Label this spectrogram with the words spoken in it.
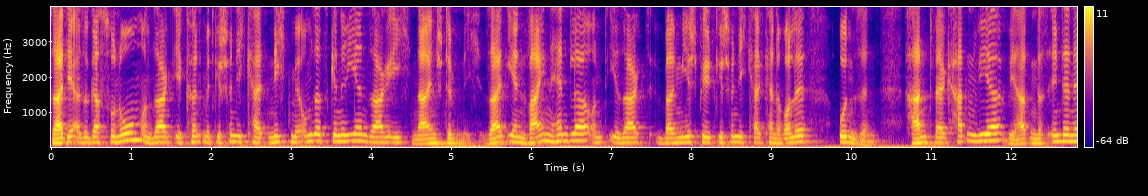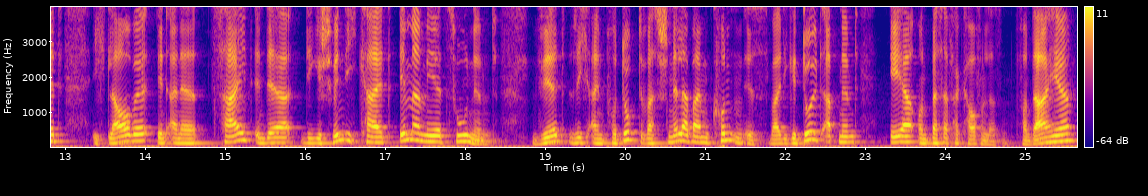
Seid ihr also Gastronom und sagt, ihr könnt mit Geschwindigkeit nicht mehr Umsatz generieren, sage ich, nein, stimmt nicht. Seid ihr ein Weinhändler und ihr sagt, bei mir spielt Geschwindigkeit keine Rolle, Unsinn. Handwerk hatten wir, wir hatten das Internet. Ich glaube, in einer Zeit, in der die Geschwindigkeit immer mehr zunimmt, wird sich ein Produkt, was schneller beim Kunden ist, weil die Geduld abnimmt, eher und besser verkaufen lassen. Von daher,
